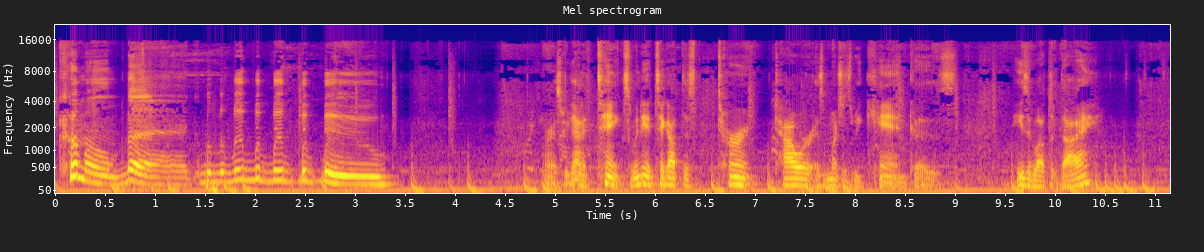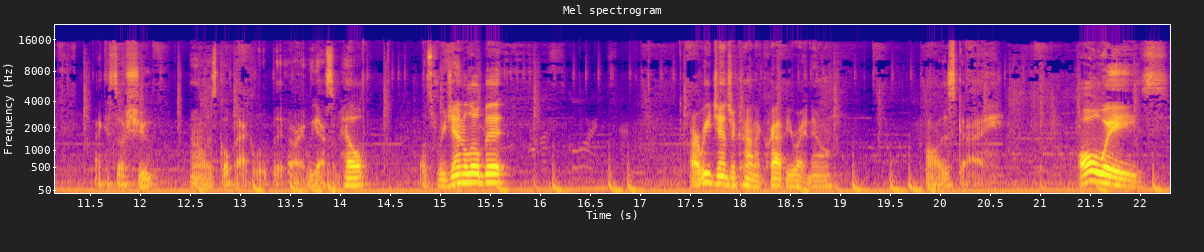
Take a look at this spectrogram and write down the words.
Come on back. Boo. Alright, so we got a tank. So we need to take out this turret tower as much as we can because he's about to die. I can still shoot. Oh, let's go back a little bit. Alright, we got some help. Let's regen a little bit. Our regens are kind of crappy right now. Oh, this guy. Always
